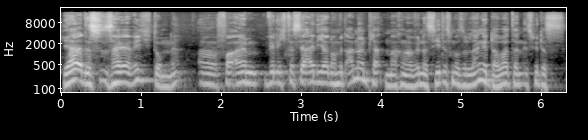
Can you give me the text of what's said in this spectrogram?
Ja, das ist halt richtig dumm, ne? Äh, vor allem will ich das ja eigentlich auch noch mit anderen Platten machen, aber wenn das jedes Mal so lange dauert, dann ist mir das.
